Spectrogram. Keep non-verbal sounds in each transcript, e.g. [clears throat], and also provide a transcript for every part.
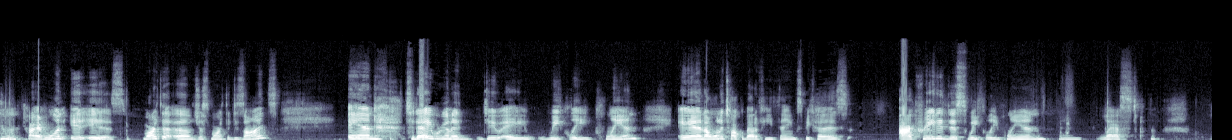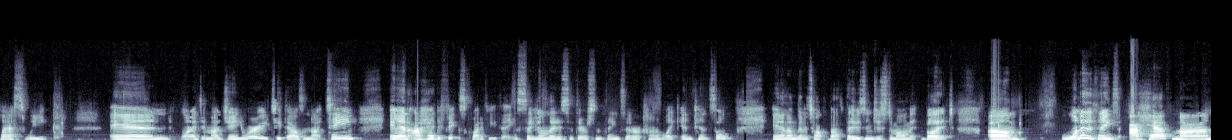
[clears throat] Hi, everyone. It is Martha of Just Martha Designs. And today we're going to do a weekly plan. And I want to talk about a few things because I created this weekly plan um, last last week and when I did my January 2019 and I had to fix quite a few things. So you'll notice that there are some things that are kind of like in pencil and I'm going to talk about those in just a moment. But um, one of the things I have my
